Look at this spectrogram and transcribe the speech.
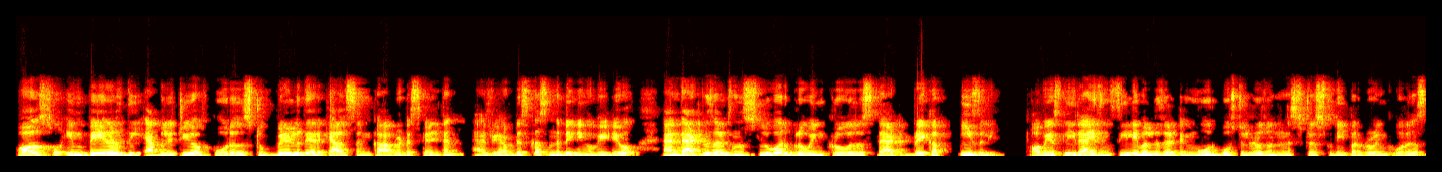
also impairs the ability of corals to build their calcium carbonate skeleton as we have discussed in the beginning of video and that results in slower growing corals that break up easily. Obviously, rising sea level result in more coastal erosion and stress to deeper growing corals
